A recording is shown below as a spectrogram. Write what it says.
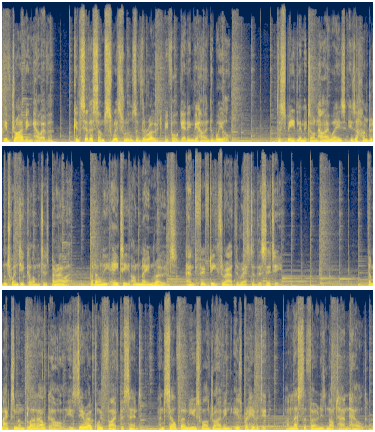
If driving, however, consider some Swiss rules of the road before getting behind the wheel. The speed limit on highways is 120 km per hour, but only 80 on main roads and 50 throughout the rest of the city. The maximum blood alcohol is 0.5% and cell phone use while driving is prohibited unless the phone is not handheld.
